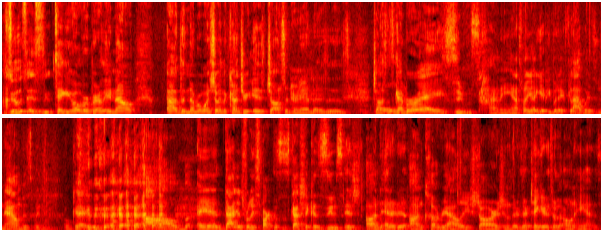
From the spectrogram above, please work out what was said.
Zeus is taking over apparently, and now uh, the number one show in the country is Joseline Hernandez's Joseline's Oh. Cabaret. Zeus, honey. And that's why you gotta give people their flowers now, Miss Wendy. Okay. um, and that just really sparked this discussion because Zeus is unedited, uncut reality stars. You know, they're, they're taking it into their own hands.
